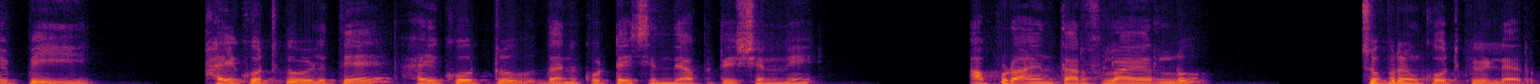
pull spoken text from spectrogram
చెప్పి హైకోర్టుకు వెళితే హైకోర్టు దాన్ని కొట్టేసింది ఆ పిటిషన్ని. అప్పుడు ఆయన తరఫు లాయర్లు సుప్రీంకోర్టుకి వెళ్ళారు.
